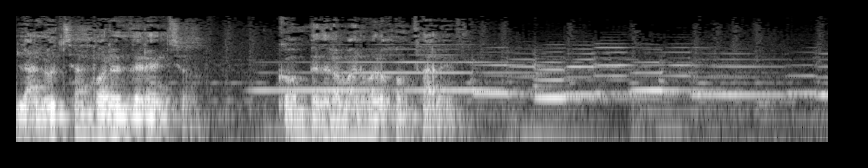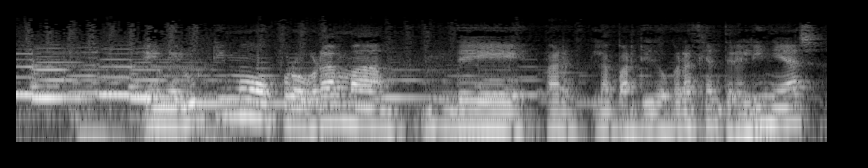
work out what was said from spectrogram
La lucha por el derecho, con Pedro Manuel González. En el último programa de la partidocracia entre líneas,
